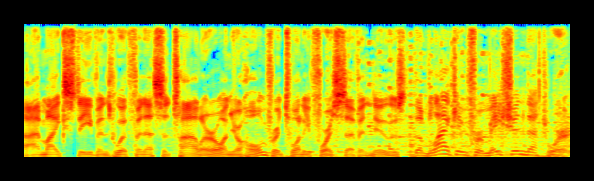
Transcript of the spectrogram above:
I'm Mike Stevens with Vanessa Tyler on your home for 24 7 news, the Black Information Network.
